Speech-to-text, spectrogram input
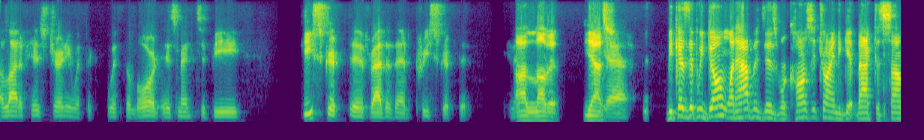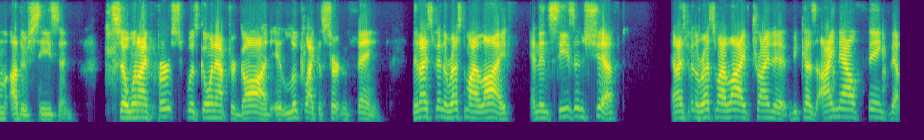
a lot of his journey with the with the Lord is meant to be descriptive rather than prescriptive. You I love it yes Yeah. because if we don't what happens is we're constantly trying to get back to some other season so when i Mhm. first was going after god it looked like a certain thing then i spend the rest of my life and then seasons shift and i spend the rest of my life trying to because i now think that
